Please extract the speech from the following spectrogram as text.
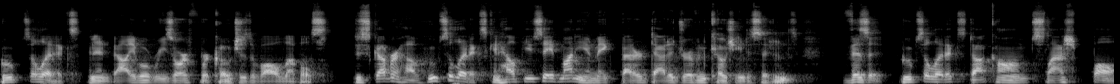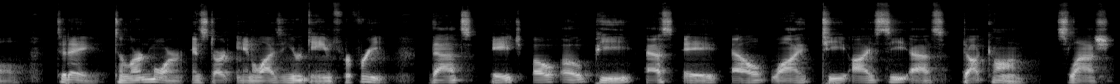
Hoopsalytics, an invaluable resource for coaches of all levels. Discover how Hoopsalytics can help you save money and make better data-driven coaching decisions. Visit hoopsalytics.com slash ball today to learn more and start analyzing your games for free. That's H O O P S A L Y T I C S dot com slash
